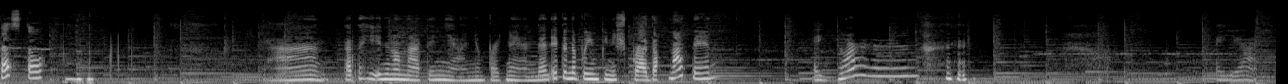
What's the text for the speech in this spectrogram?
pesto. yan. Tatahiin na lang natin yan, yung part na yan. Then, ito na po yung finished product natin. Ayan. Ayan.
